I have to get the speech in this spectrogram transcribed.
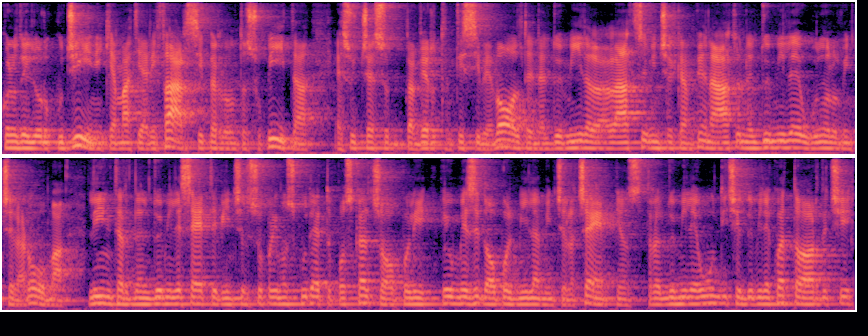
quello dei loro cugini chiamati a rifarsi per l'onta subita. È successo davvero tantissime volte. Nel 2000 la Lazio vince il campionato, nel 2001 lo vince la Roma. L'Inter nel 2007 vince il suo primo scudetto post Calciopoli e un mese dopo il Milan vince la Champions. Tra il 2011 e il 2014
